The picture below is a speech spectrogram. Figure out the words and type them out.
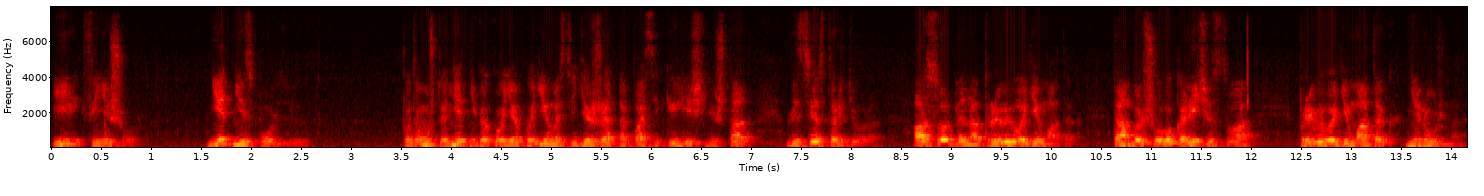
и финишер? Нет, не использую. Потому что нет никакой необходимости держать на пасеке лишний штат в лице стартера. Особенно при выводе маток. Там большого количества при выводе маток не нужно.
